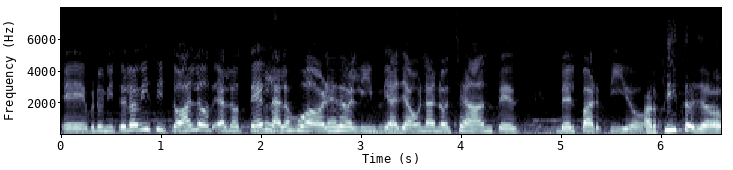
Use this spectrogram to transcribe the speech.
eh, Brunito lo visitó al, al hotel a los jugadores de Olimpia ya una noche antes del partido. Artista ya,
